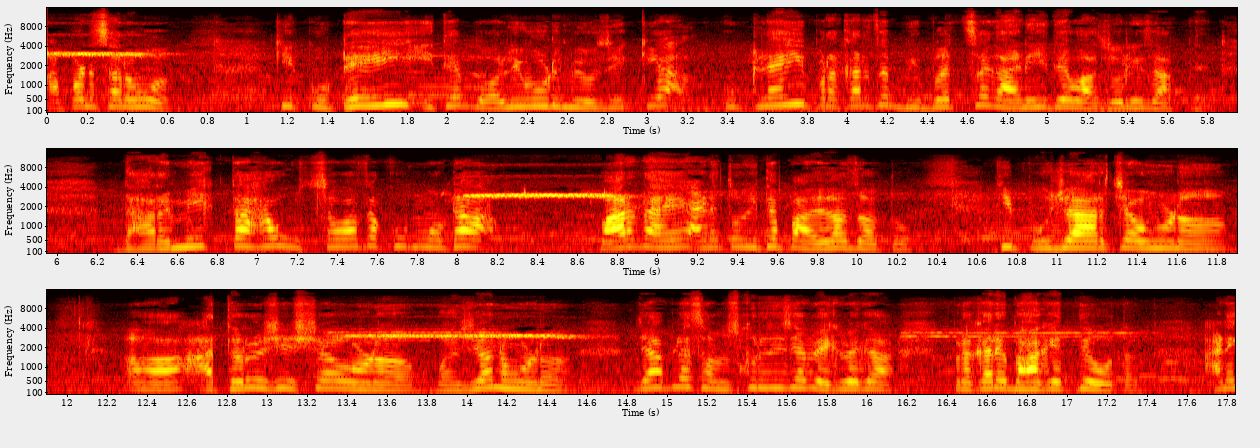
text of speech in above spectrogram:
आपण सर्व की कुठेही इथे बॉलिवूड म्युझिक किंवा कुठल्याही प्रकारचं बिभत्स गाणी इथे वाजवली जात नाहीत. धार्मिकता हा उत्सवाचा खूप मोठा पार्ट आहे आणि तो इथे पाळला जातो. की पूजा अर्चा होणं आथर्वशिष्य होणं भजन होणं ज्या आपल्या संस्कृतीच्या वेगवेगळ्या प्रकारे भाग आहेत ते होतात. आणि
